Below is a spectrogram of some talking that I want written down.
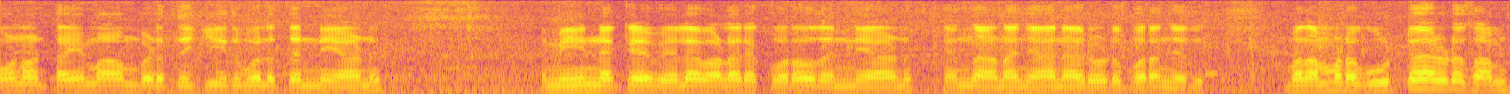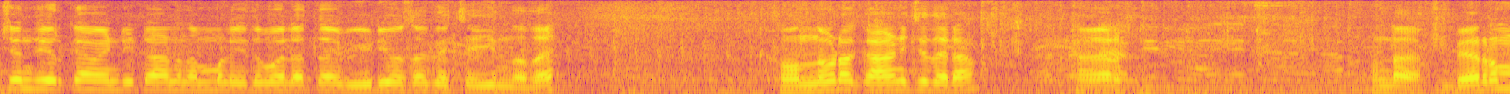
ഓണം ടൈം ആകുമ്പോഴത്തേക്ക് ഇതുപോലെ തന്നെയാണ്. മീനിനൊക്കെ വില വളരെ കുറവ് തന്നെയാണ് എന്നാണ് ഞാൻ അവരോട് പറഞ്ഞത്. അപ്പോൾ നമ്മുടെ കൂട്ടുകാരുടെ സംശയം തീർക്കാൻ വേണ്ടിയിട്ടാണ് നമ്മൾ ഇതുപോലത്തെ വീഡിയോസൊക്കെ ചെയ്യുന്നത്. ഒന്നുകൂടെ കാണിച്ചു തരാം. ഉണ്ട്. വെറും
